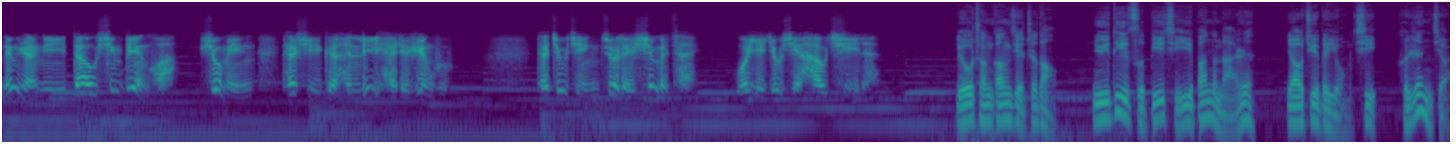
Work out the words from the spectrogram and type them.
能让你道心变化，说明他是一个很厉害的人物。他究竟做了什么菜？我也有些好奇了。”流川刚介知道，女弟子比起一般的男人。要具备勇气和韧劲儿。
